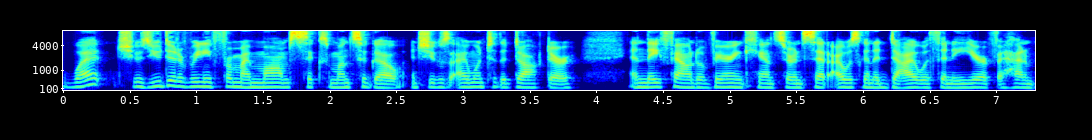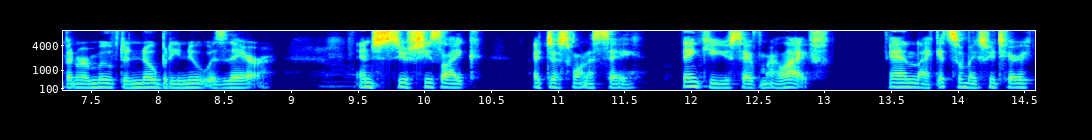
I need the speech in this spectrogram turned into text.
what? She goes, You did a reading for my mom six months ago. And she goes, I went to the doctor and they found ovarian cancer and said I was going to die within a year if it hadn't been removed and nobody knew it was there. Mm-hmm. And so she's like, I just want to say thank you. You saved my life. And like, it still makes me teary.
